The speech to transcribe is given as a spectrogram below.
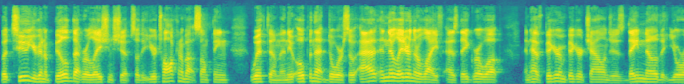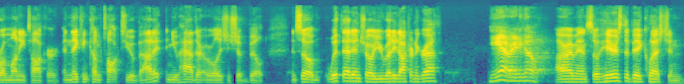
But two, you're going to build that relationship so that you're talking about something with them and you open that door. So, as, and they're later in their life, as they grow up, and have bigger and bigger challenges, they know that you're a money talker and they can come talk to you about it and you have that relationship built. And so, with that intro, are you ready, Dr. McGrath? Yeah, ready to go. All right, man. So, here's the big question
